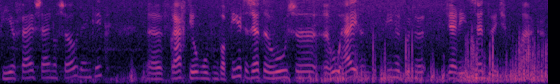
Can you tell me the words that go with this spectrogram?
vier, vijf zijn of zo, denk ik. Eh, vraagt hij om op een papier te zetten hoe, ze, eh, hoe hij een peanut butter jelly sandwich moet maken.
